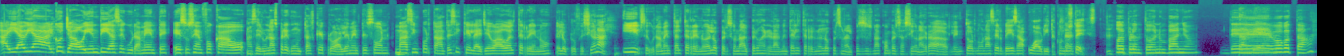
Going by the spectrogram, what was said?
ahí había algo, ya hoy en día seguramente eso se ha enfocado a hacer unas preguntas que probablemente son más importantes y que le ha llevado al terreno de lo profesional y seguramente al terreno de lo personal, pero generalmente en el terreno de lo personal pues es una conversación agradable en torno a una cerveza o ahorita con ustedes. O de pronto en un baño de Bogotá.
